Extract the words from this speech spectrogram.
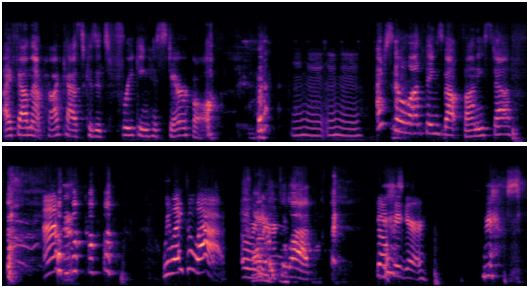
I found that podcast because it's freaking hysterical. Mhm, mhm. I just know a lot of things about funny stuff. We like to laugh over Funny. I here. like to laugh. Go Yes. figure. Yes.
